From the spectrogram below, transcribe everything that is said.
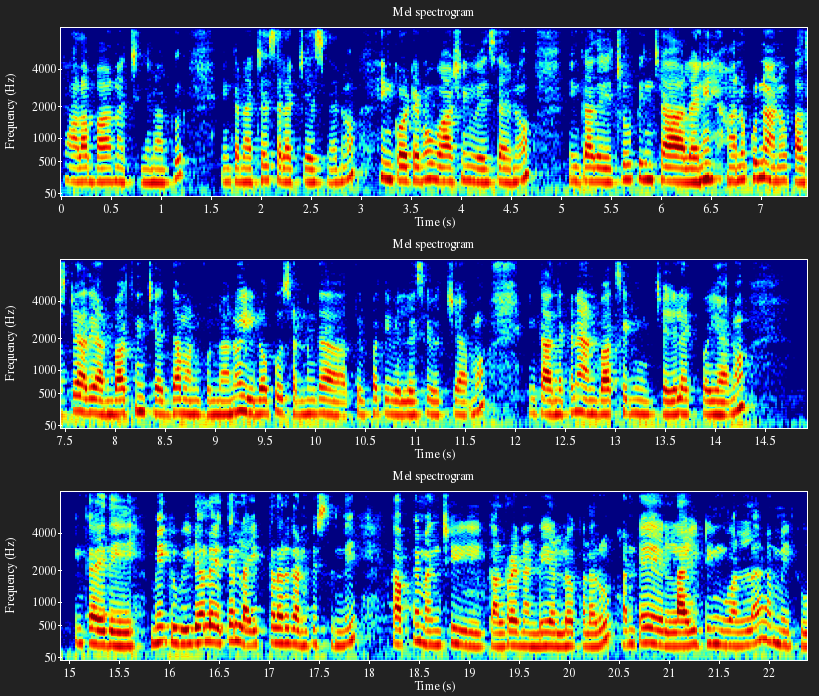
చాలా బాగా నచ్చింది నాకు. ఇంకా నచ్చేది సెలెక్ట్ చేశాను. ఇంకోటేమో వాషింగ్ వేశాను. ఇంకా అది చూపించాలని అనుకున్నాను. ఫస్టే అది అన్బాక్సింగ్ చేద్దాం అనుకున్నాను. ఈలోపు సడన్గా తిరుపతి వెళ్ళేసి వచ్చాము. ఇంకా అందుకనే అన్బాక్సింగ్ చేయలేకపోయాను. ఇంకా ఇది మీకు వీడియోలో అయితే లైట్ కలర్ కనిపిస్తుంది. కాకపోతే మంచి కలర్ అండి ఎల్లో కలరు. అంటే లైటింగ్ వల్ల మీకు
